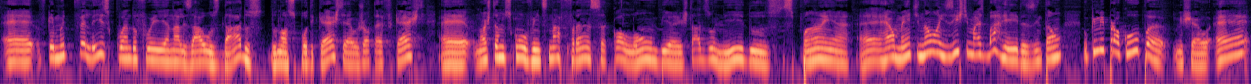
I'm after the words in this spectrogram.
é, fiquei muito feliz quando fui analisar os dados do nosso podcast, é o JFcast. É, nós estamos com ouvintes na França, Colômbia, Estados Unidos, Espanha. É, realmente não existe mais barreiras. Então, o que me preocupa, Michel, é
